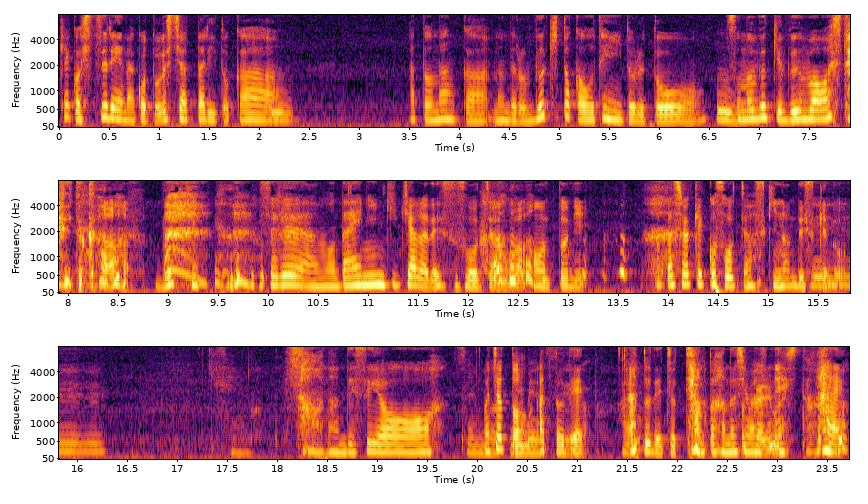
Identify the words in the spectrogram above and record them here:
結構失礼なことをしちゃったりとか、うん。あとなんかなんだろう武器とかを手に取ると、うん。その武器をぶん回したりとか 武器？する。あの大人気キャラですそうちゃんは 本当に。私は結構そうちゃん好きなんですけど。そうなんですよ。まあちょっと後で、がはい。後でちょっとちゃんと話しますね。はい。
